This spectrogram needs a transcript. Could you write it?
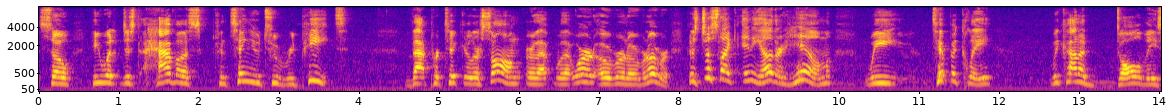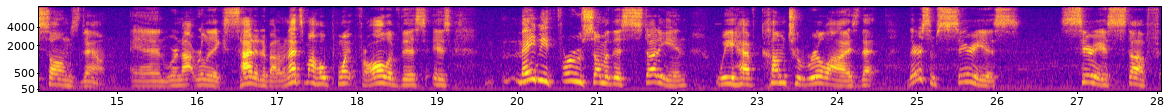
so he would just have us continue to repeat that particular song or that that word over and over and over. Because just like any other hymn, we typically we kind of dull these songs down and we're not really excited about them. And that's my whole point for all of this is maybe through some of this studying we have come to realize that there's some serious serious stuff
